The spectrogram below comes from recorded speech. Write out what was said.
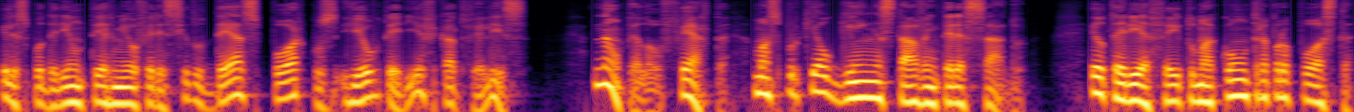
Eles poderiam ter me oferecido dez porcos e eu teria ficado feliz. Não pela oferta, mas porque alguém estava interessado. Eu teria feito uma contraproposta,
